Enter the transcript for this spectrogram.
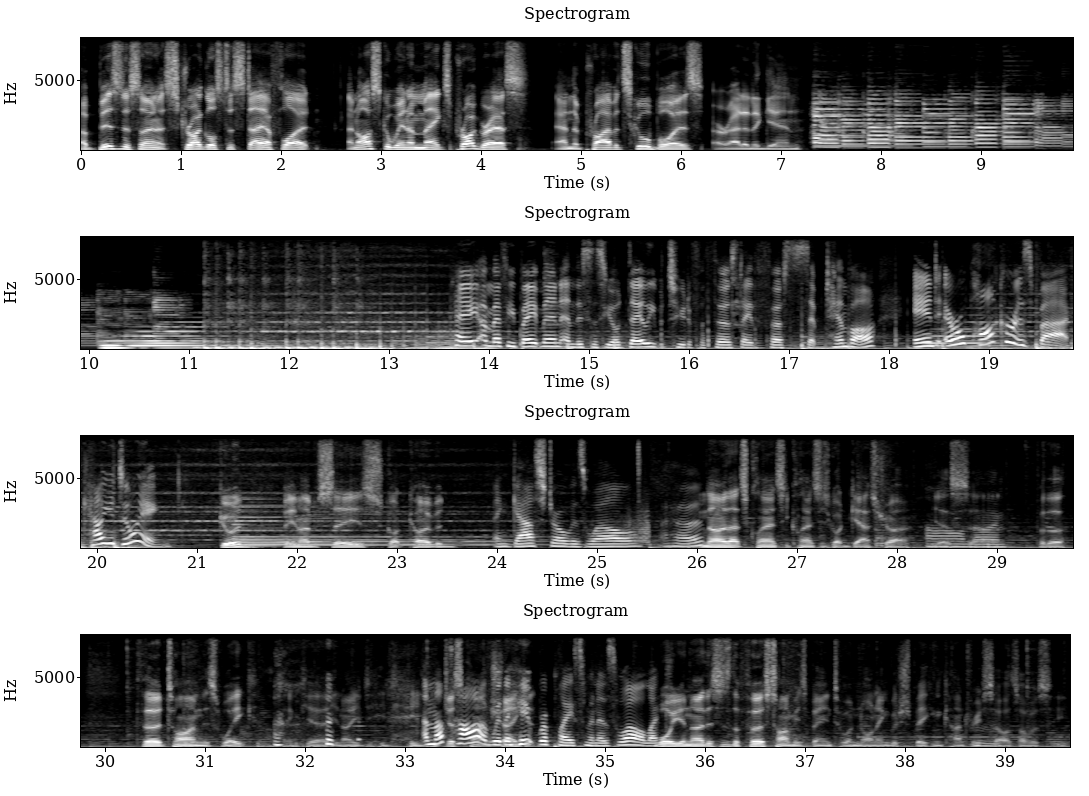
A business owner struggles to stay afloat, an Oscar winner makes progress, and the private school boys are at it again. Hey, I'm Effie Bateman, and this is your daily Betoota for Thursday, the 1st of September. And Errol Parker is back. How you doing? Good. Been overseas, got COVID. And gastro as well, I heard. No, that's Clancy. Clancy's got gastro. Oh, yes, uh, no. For the third time this week. I think. Yeah, you know, he, he, he and that's just hard with a hip it. replacement as well. Like, Well, you know, this is the first time he's been to a non-English speaking country, so mm. it's obviously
